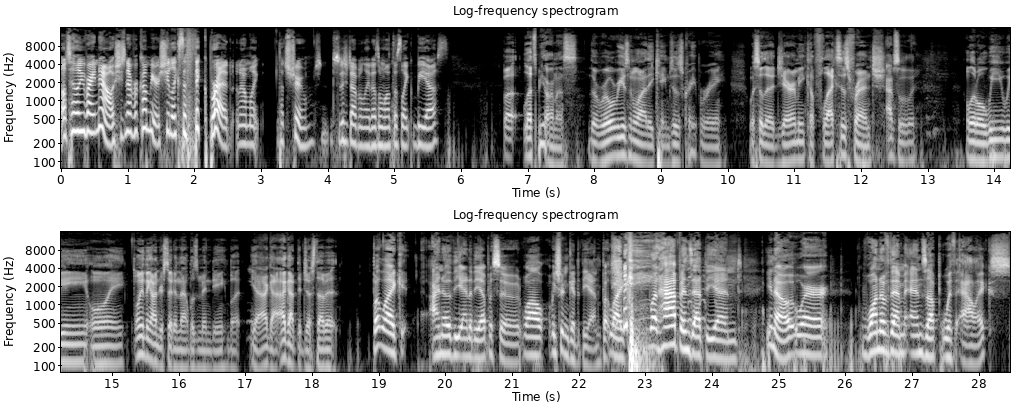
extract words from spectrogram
I'll tell you right now, she's never come here. She likes the thick bread. And I'm like, that's true. She, she definitely doesn't want this, like, BS. But let's be honest. The real reason why they came to this creperie was so that Jeremy could flex his French. Absolutely. A little wee wee, oi. Only thing I understood in that was Mindy, but yeah, I got I got the gist of it. But like, I know the end of the episode. Well, we shouldn't get to the end, but like, what happens at the end? You know, where one of them ends up with Alex.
